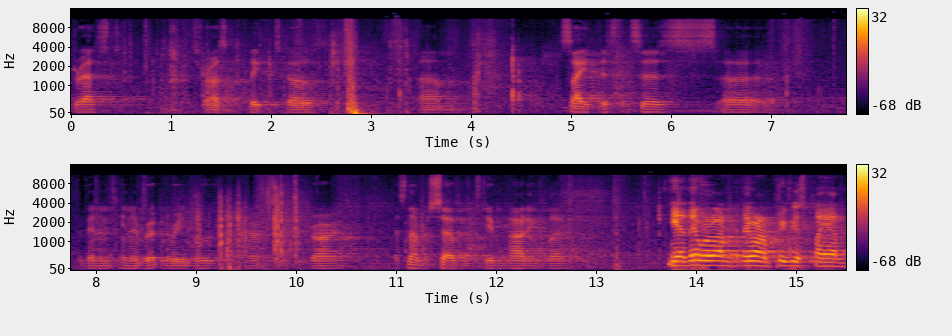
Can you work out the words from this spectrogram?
addressed as far as completeness goes. Um, Site distances uh, have been inadvertently removed from the current drawing. That's number seven, Stephen Harding's letter. Yeah, they were on, they were on a previous plan.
